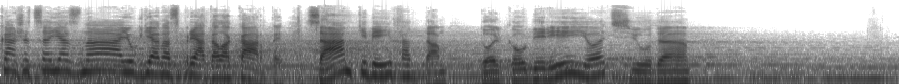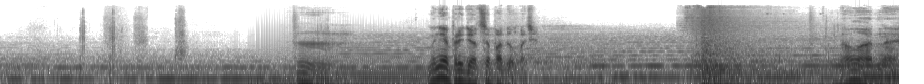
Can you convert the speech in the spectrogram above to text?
Кажется, я знаю, где она спрятала карты. Сам тебе их отдам. Только убери ее отсюда. Хм. Мне придется подумать. Ну ладно,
